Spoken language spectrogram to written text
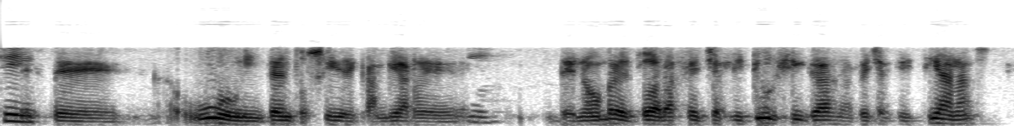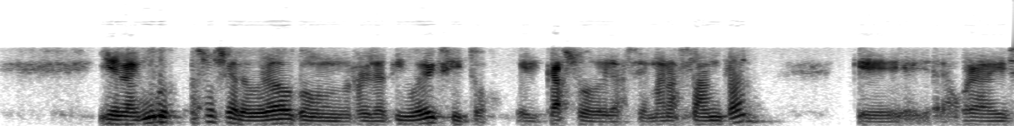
Sí. Este, hubo un intento, sí, de cambiar de, de nombre de todas las fechas litúrgicas, las fechas cristianas, y en algunos casos se ha logrado con relativo éxito. El caso de la Semana Santa, que ahora es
